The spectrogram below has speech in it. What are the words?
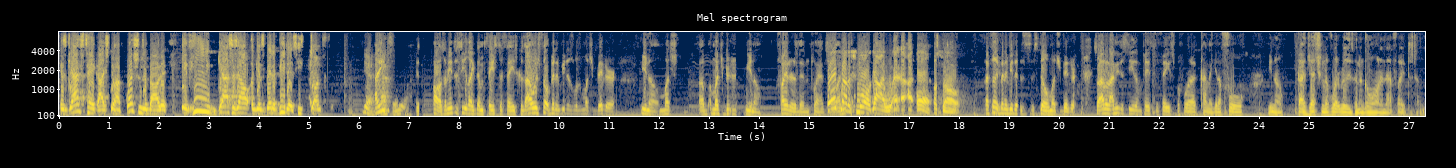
his gas tank. I still have questions about it. If he gasses out against Benavidez, he's done. For. Yeah, I think- absolutely. Pause. I need to see like them face to face because I always felt Benavidez was much bigger, you know, much a, a much bigger, you know, fighter than Plant. So I, Plant's not a small guy at, at all. So. I feel like Benavidez is still much bigger. So I don't. I need to see them face to face before I kind of get a full, you know, digestion of what really is going to go on in that fight this time.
